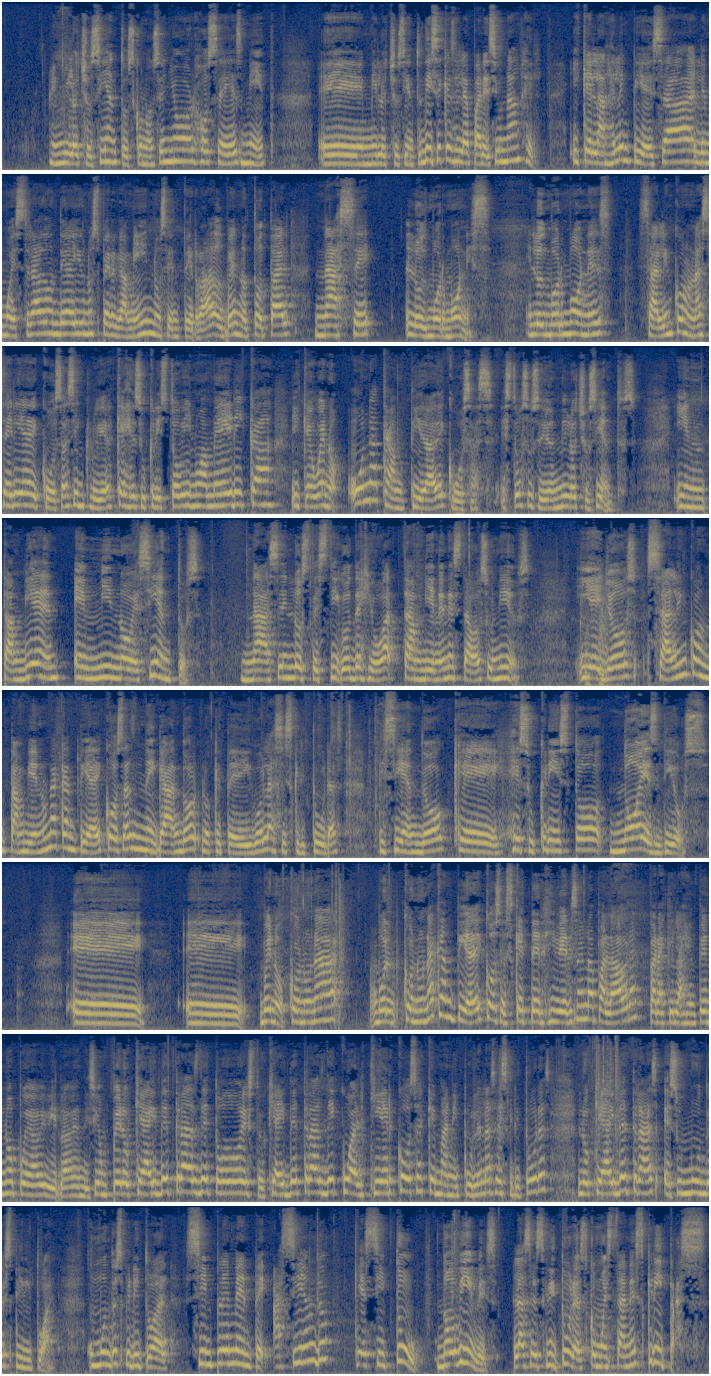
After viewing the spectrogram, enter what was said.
en 1800, con un señor José Smith, eh, en 1800 dice que se le aparece un ángel y que el ángel empieza, le muestra dónde hay unos pergaminos enterrados. Bueno, total, nace los mormones. En los mormones salen con una serie de cosas, incluida que Jesucristo vino a América y que, bueno, una cantidad de cosas. Esto sucedió en 1800. Y también en 1900 nacen los testigos de Jehová, también en Estados Unidos. Y ellos salen con también una cantidad de cosas negando lo que te digo, las escrituras, diciendo que Jesucristo no es Dios. Eh, eh, bueno, con una con una cantidad de cosas que tergiversan la palabra para que la gente no pueda vivir la bendición. Pero ¿qué hay detrás de todo esto? ¿Qué hay detrás de cualquier cosa que manipule las escrituras? Lo que hay detrás es un mundo espiritual. Un mundo espiritual simplemente haciendo que si tú no vives las escrituras como están escritas,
